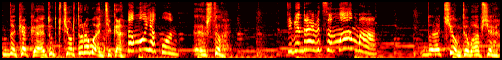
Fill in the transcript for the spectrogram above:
да какая тут к черту романтика? Томоякон, Э, что? тебе нравится мама? Да о чем ты вообще?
